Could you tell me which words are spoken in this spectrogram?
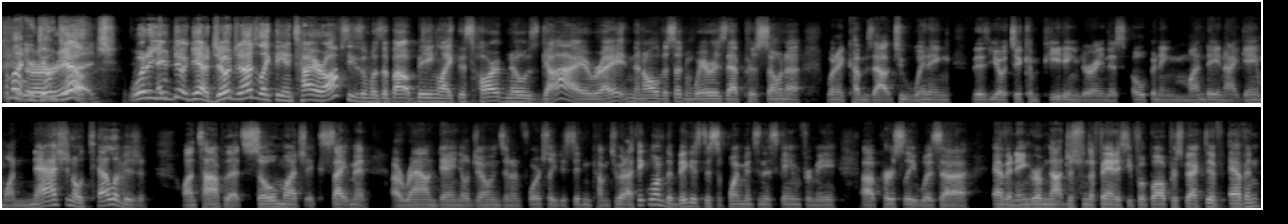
Come on, you're Joe Judge. What are you doing? Yeah, Joe Judge, like the entire offseason was about being like this hard nosed guy, right? And then all of a sudden, where is that persona when it comes out to winning the, you know, to competing during this opening Monday night game on national television? On top of that, so much excitement around Daniel Jones, and unfortunately, just didn't come to it. I think one of the biggest disappointments in this game for me uh, personally was uh, Evan Engram, not just from the fantasy football perspective, Evan,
